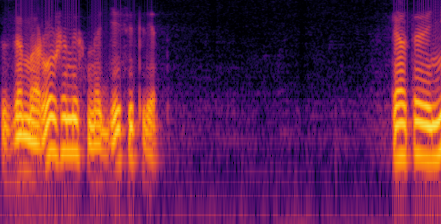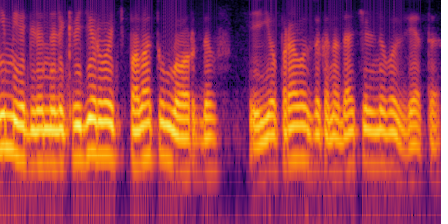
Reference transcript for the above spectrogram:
замороженных на 10 лет. Пятое. Немедленно ликвидировать Палату лордов и ее право законодательного вето.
